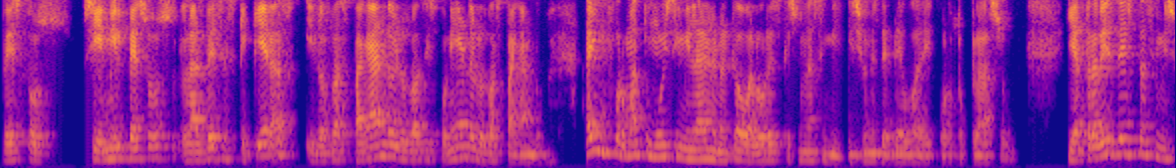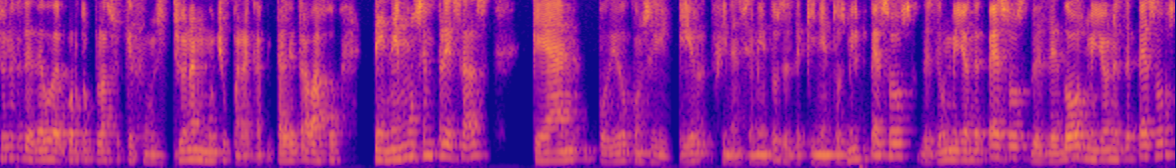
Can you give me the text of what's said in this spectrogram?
de estos 100 mil pesos las veces que quieras y los vas pagando y los vas disponiendo y los vas pagando. Hay un formato muy similar en el mercado de valores que son las emisiones de deuda de corto plazo. Y a través de estas emisiones de deuda de corto plazo que funcionan mucho para capital de trabajo, tenemos empresas que han podido conseguir financiamientos desde 500 mil pesos, desde un millón de pesos, desde dos millones de pesos,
